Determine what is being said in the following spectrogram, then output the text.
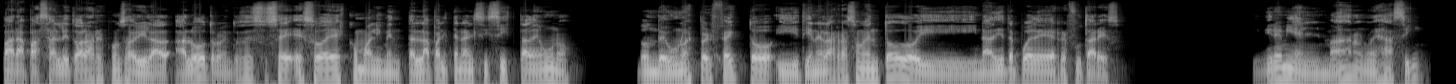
para pasarle toda la responsabilidad al otro. Entonces eso, eso es como alimentar la parte narcisista de uno, donde uno es perfecto y tiene la razón en todo y nadie te puede refutar eso. Y mire mi hermano, no es así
